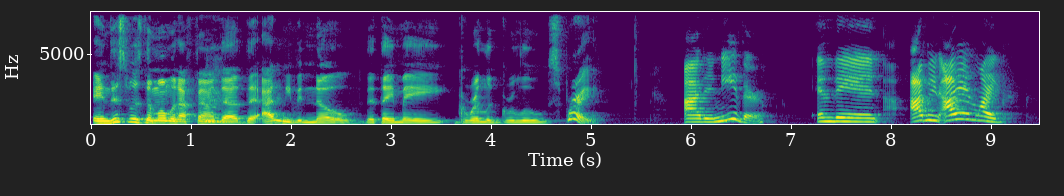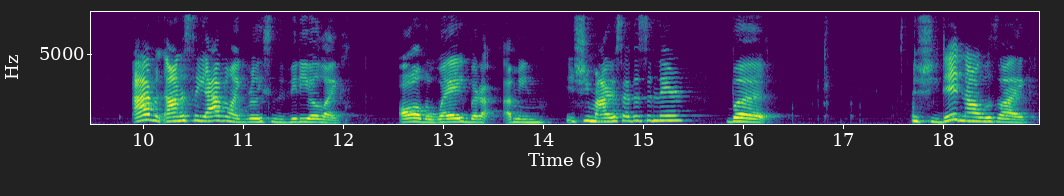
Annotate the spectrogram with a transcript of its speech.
And this was the moment I found out that I didn't even know that they made Gorilla Glue spray. I didn't either. And then I mean I didn't like I haven't honestly I haven't like really seen the video like all the way, but I, I mean she might have said this in there, but if she didn't, I was like,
